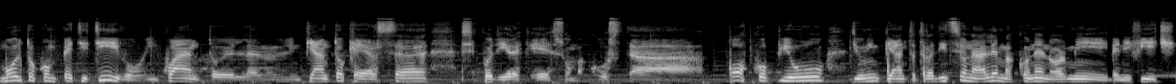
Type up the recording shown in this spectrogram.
molto competitivo in quanto il, l'impianto KERS si può dire che insomma costa poco più di un impianto tradizionale ma con enormi benefici.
